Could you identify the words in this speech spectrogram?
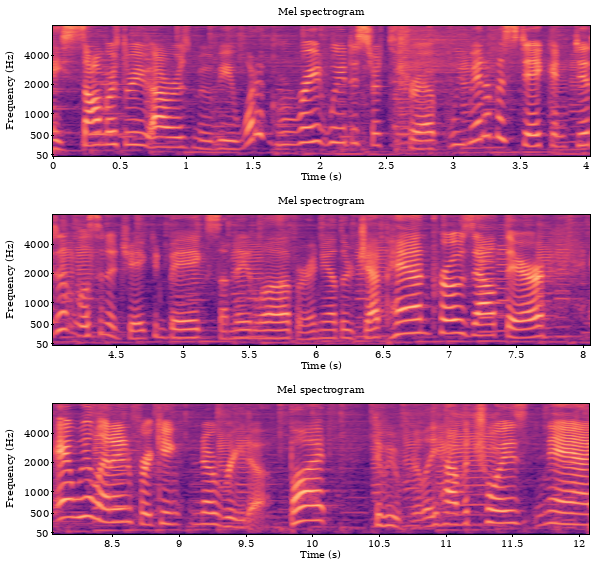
a somber three hours movie. What a great way to start the trip. We made a mistake and didn't listen to Jake and Bake, Sunday Love, or any other Japan pros out there, and we landed in freaking Narita. But did we really have a choice? Nah,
